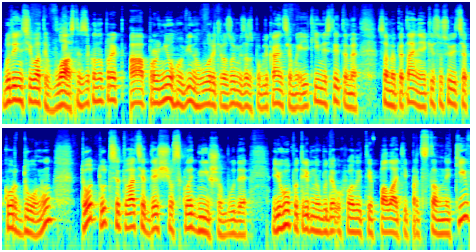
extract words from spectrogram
буде ініціювати власний законопроект, а про нього він говорить разом із республіканцями, який міститиме саме питання, які стосуються кордону, то тут ситуація дещо складніша буде. Його потрібно буде ухвалити в палаті представників,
